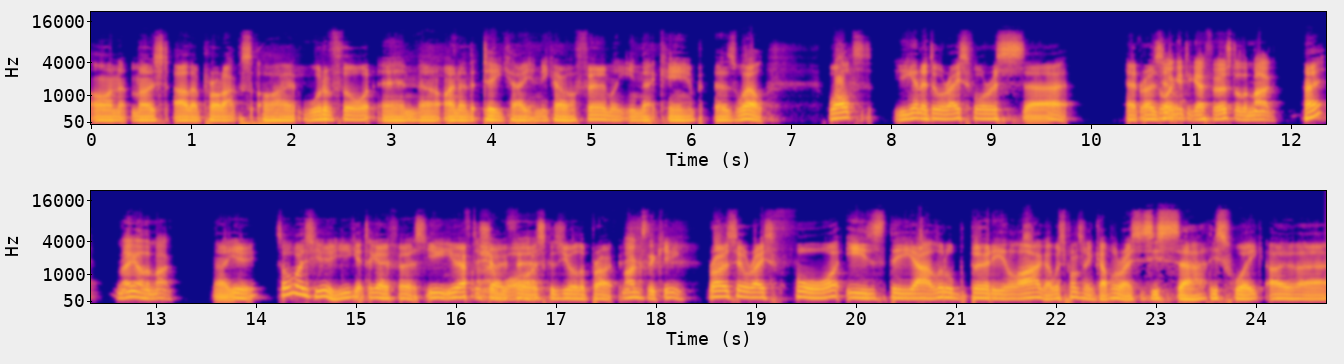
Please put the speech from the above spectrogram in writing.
on most other products. I would have thought, and uh, I know that DK and Nico are firmly in that camp as well. Walt, you're going to do a race for us uh, at Do Roselle? I get to go first or the mug? Hey, Me or the mug? no, you. It's always you. You get to go first. You you have to show don't know why. first because you're the pro. Mug's the king. Rose Hill Race Four is the uh, Little Birdie Lager. We're sponsoring a couple of races this uh, this week over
